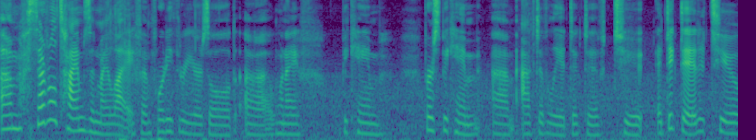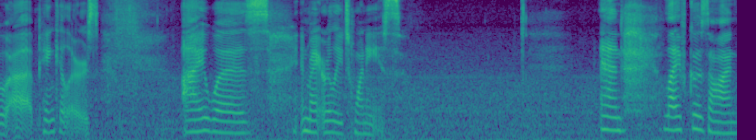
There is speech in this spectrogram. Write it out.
um, several times in my life. I'm 43 years old uh, when I became first became um, actively addictive to addicted to uh, painkillers. I was in my early 20s. And life goes on,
